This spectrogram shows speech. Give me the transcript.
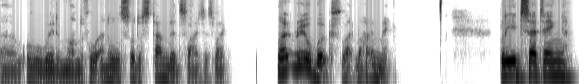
um, all weird and wonderful, and all sort of standard sizes, like like real books, like behind me. Bleed setting.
